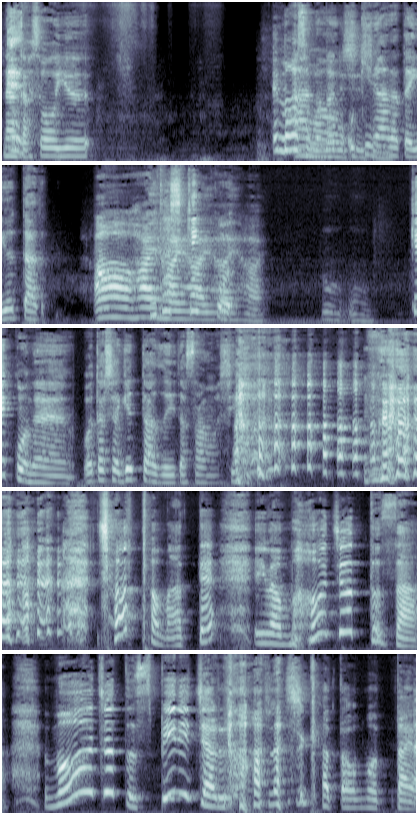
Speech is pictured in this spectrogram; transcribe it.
なんかそういう、え、マーあさんはの、何信じてる沖縄だったら言った、ああ、はいはい私結構はいはいはい。うんうん。結構ね、私はゲッターズ飯田さんを信じてる。ちょっと待って。今もうちょっとさ、もうちょっとスピリチュアルな話かと思ったよ。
